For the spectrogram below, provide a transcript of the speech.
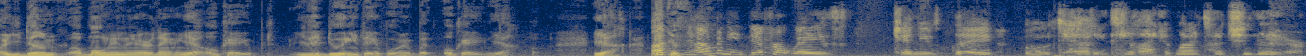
are you done uh, moaning and everything? Yeah, okay. You didn't do anything for me, but okay, yeah, yeah. I can. How many different ways can you say, "Oh, Daddy, do you like it when I touch you there?"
